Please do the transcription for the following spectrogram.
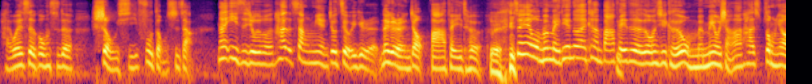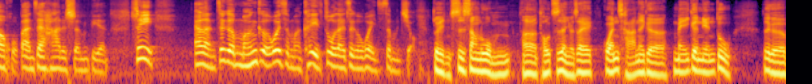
海威瑟公司的首席副董事长。那意思就是说，他的上面就只有一个人，那个人叫巴菲特。对，所以我们每天都在看巴菲特的东西，可是我们没有想到他重要的伙伴在他的身边。所以，Allen，这个蒙格为什么可以坐在这个位置这么久？对，事实上，如果我们呃投资人有在观察那个每一个年度这个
